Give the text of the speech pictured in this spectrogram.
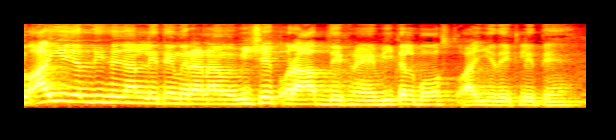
तो आइए जल्दी से जान लेते हैं, मेरा नाम है अभिषेक और आप देख रहे हैं व्हीकल बॉस तो आइए देख लेते हैं।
